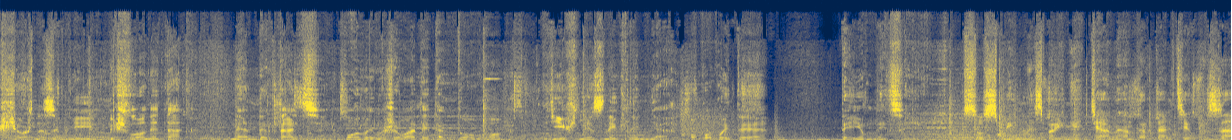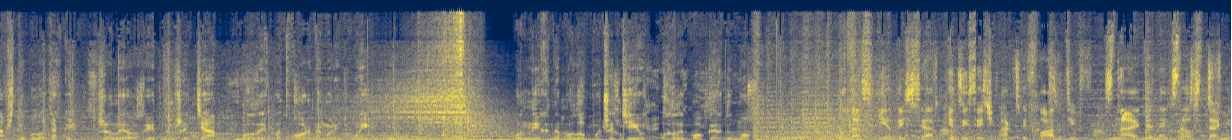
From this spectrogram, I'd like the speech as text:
Що ж на землі пішло не так? Неандертальці могли виживати так довго, їхнє зникнення оповите таємницею. Суспільне сприйняття неандертальців завжди було таким. Жили огидним життям, були потворними людьми. У них не було почуттів, глибоких думок. У нас є десятки тисяч артефактів, знайдених за останні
